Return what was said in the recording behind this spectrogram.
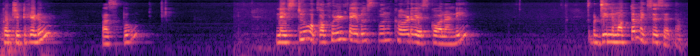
ఒక చిటికెడు పసుపు. నెక్స్ట్ ఒక ఫుల్ టేబుల్ స్పూన్ కర్డ్ వేసుకోవాలండి. ఇప్పుడు దీన్ని మొత్తం మిక్స్ చేసేద్దాం.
